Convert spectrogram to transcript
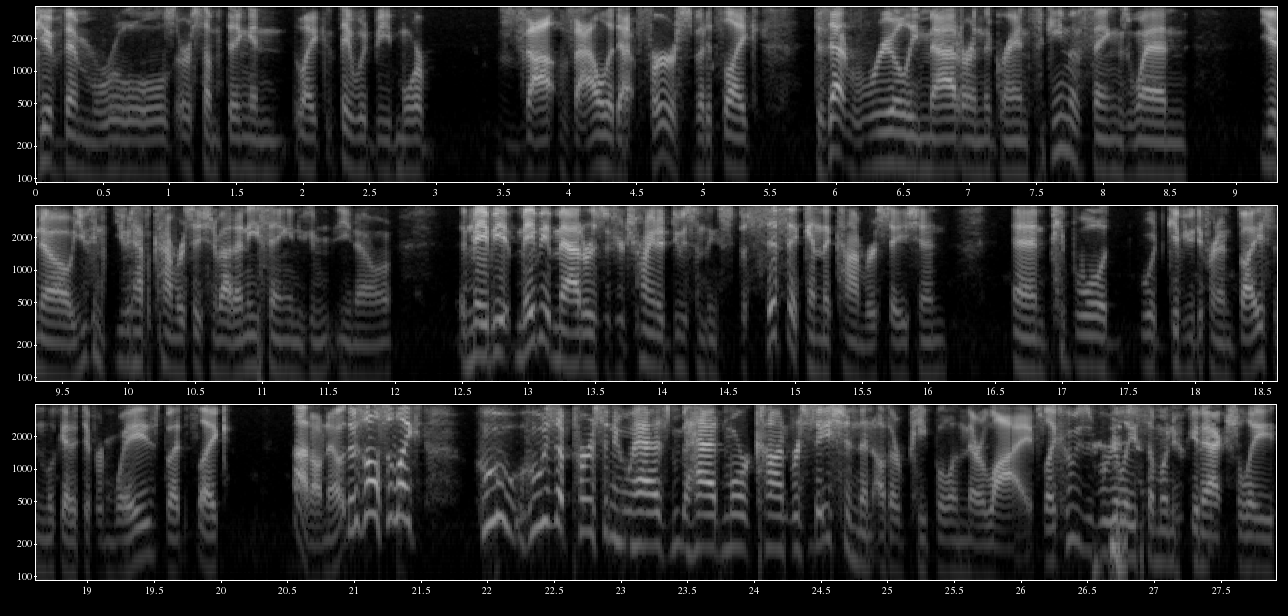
give them rules or something and like they would be more va- valid at first, but it's like does that really matter in the grand scheme of things when you know, you can you can have a conversation about anything and you can, you know, and maybe it maybe it matters if you're trying to do something specific in the conversation and people would would give you different advice and look at it different ways but it's like i don't know there's also like who who's a person who has had more conversation than other people in their lives like who's really someone who can actually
